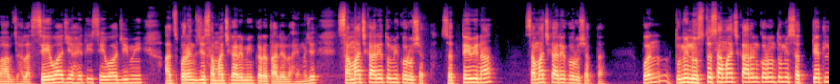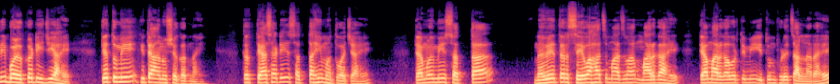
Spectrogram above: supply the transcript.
भाग झाला सेवा जी आहे ती सेवा जी मी आजपर्यंत जे समाजकार्य मी करत आलेलो आहे म्हणजे समाजकार्य तुम्ही करू शकता. सत्तेविना समाजकार्य करू शकता. पण तुम्ही नुसतं समाजकारण करून तुम्ही सत्तेतली बळकटी जी आहे ते तुम्ही तिथे आणू शकत नाही. तर त्यासाठी सत्ता ही महत्त्वाची आहे. त्यामुळे मी सत्ता नव्हे तर सेवा हाच माझा मार्ग आहे. त्या मार्गावरती मी इथून पुढे चालणार आहे.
